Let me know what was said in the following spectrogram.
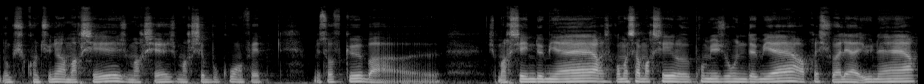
donc je continuais à marcher je marchais je marchais beaucoup en fait. Mais sauf que bah euh, je marchais une demi-heure j'ai commencé à marcher le premier jour une demi-heure après je suis allé à une heure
